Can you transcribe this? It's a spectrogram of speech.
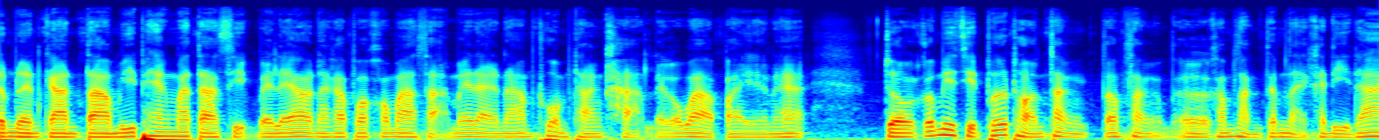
ดำเนินการตามวิแพ่งมาตราสิบไปแล้วนะครับเพราะเขามาสาไม่ได้น้ำท่วมทางขาดแล้วก็ว่าไปนะฮะโจทย์ก็มีสิทธิ์เพิกถอนสั่งคำสั่งคำสั่งจำหน่ายคดีได้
